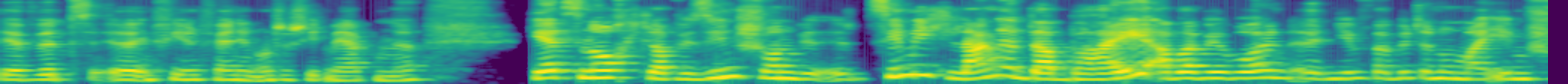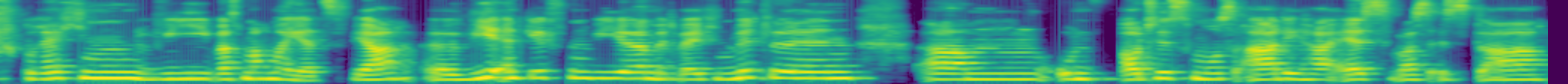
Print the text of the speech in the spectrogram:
der wird äh, in vielen Fällen den Unterschied merken. Ne? Jetzt noch, ich glaube, wir sind schon äh, ziemlich lange dabei, aber wir wollen äh, in jedem Fall bitte nur mal eben sprechen, wie, was machen wir jetzt? Ja, äh, wie entgiften wir, mit welchen Mitteln ähm, und Autismus, ADHS, was ist da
